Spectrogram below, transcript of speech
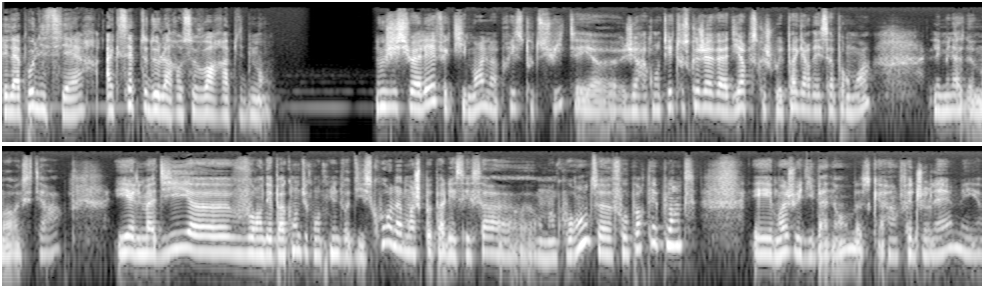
et la policière accepte de la recevoir rapidement. Donc j'y suis allée, effectivement, elle m'a prise tout de suite et euh, j'ai raconté tout ce que j'avais à dire parce que je pouvais pas garder ça pour moi, les menaces de mort, etc. Et elle m'a dit, euh, vous vous rendez pas compte du contenu de votre discours, là, moi je peux pas laisser ça euh, en main courante, faut porter plainte. Et moi je lui ai dit, bah non, parce qu'en fait je l'aime et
